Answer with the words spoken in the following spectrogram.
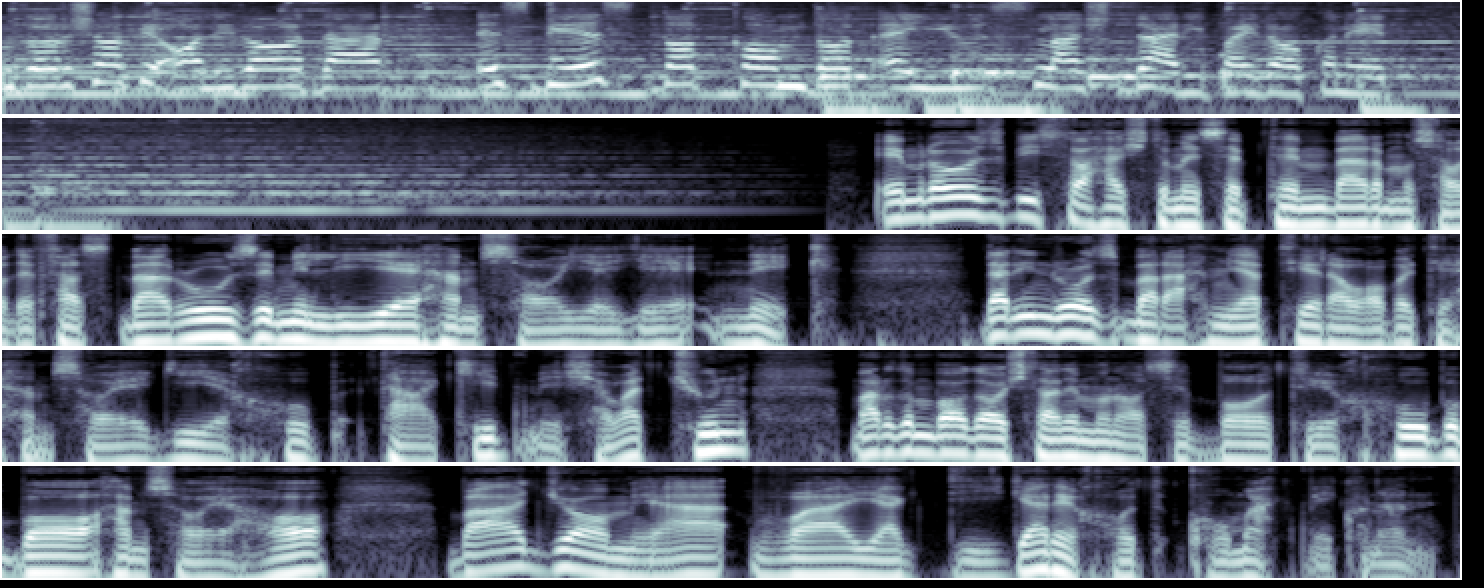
گزارشات عالی را در sbs.com.au/dari پیدا کنید. امروز 28 سپتامبر مصادف است بر روز ملی همسایه نیک در این روز بر اهمیت روابط همسایگی خوب تاکید می شود چون مردم با داشتن مناسبات خوب با همسایه ها با جامعه و یک دیگر خود کمک می کنند.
